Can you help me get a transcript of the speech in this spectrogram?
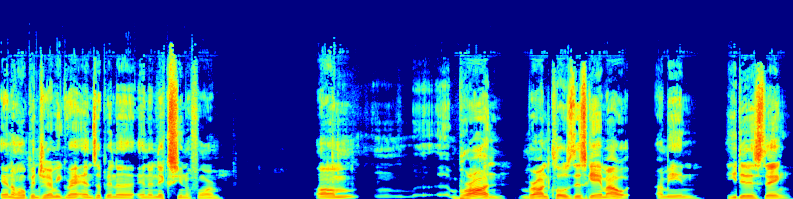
and I'm hoping Jerami Grant ends up in a in a Knicks uniform. Um, Bron Bron closed this game out. I mean, he did his thing.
